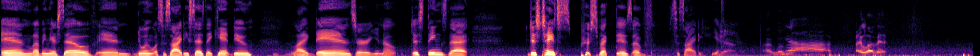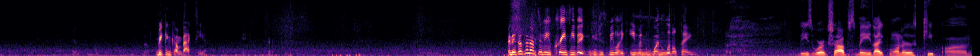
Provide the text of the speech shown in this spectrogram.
and loving themselves and doing what society says they can't do, mm-hmm. like dance or you know, just things that just change perspectives of society. Yeah. I love it. yeah. I love it. We can come back to you. And it doesn't have to be crazy big. You just be like even one little thing. These workshops made me like want to keep um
